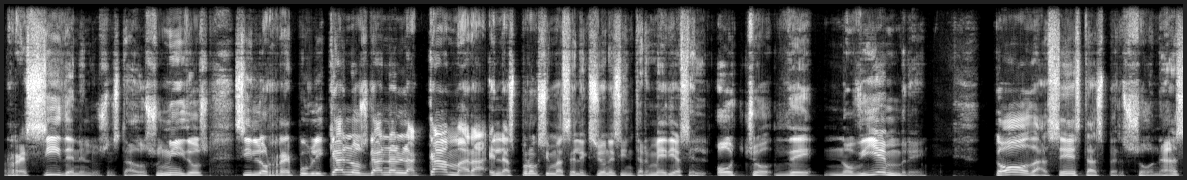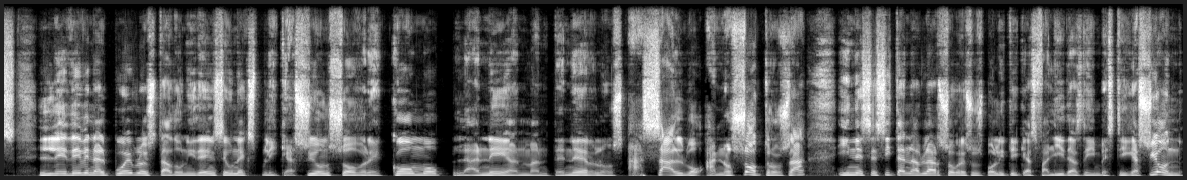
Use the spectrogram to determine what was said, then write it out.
residen en los Estados Unidos si los republicanos ganan la Cámara en las próximas elecciones intermedias el 8 de noviembre. Todas estas personas le deben al pueblo estadounidense una explicación sobre cómo planean mantenernos a salvo a nosotros, ¿ah? Y necesitan hablar sobre sus políticas fallidas de investigación.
